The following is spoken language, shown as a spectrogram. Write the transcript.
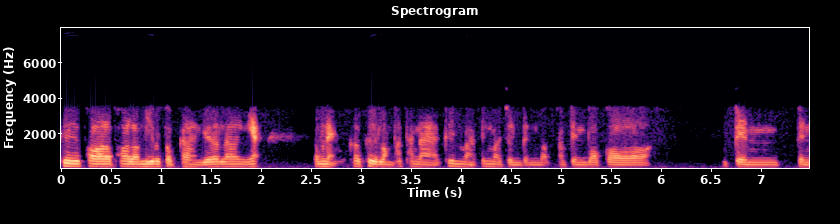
คือพอพอเรามีประสบการณ์เยอะแล้วอย่างเงี้ยตำแหน่งก็คือลองพัฒนาขึ้นมาขึ้นมาจนเป็นแบบมาเป็นบกเป็นเป็น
